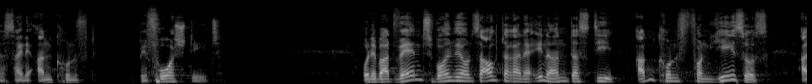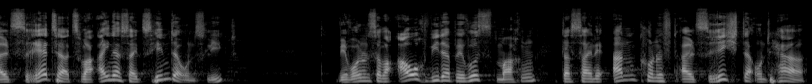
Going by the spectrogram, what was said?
dass seine Ankunft bevorsteht. Und im Advent wollen wir uns auch daran erinnern, dass die Ankunft von Jesus als Retter zwar einerseits hinter uns liegt, wir wollen uns aber auch wieder bewusst machen, dass seine Ankunft als Richter und Herr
